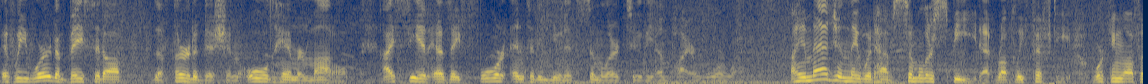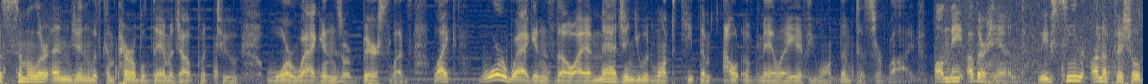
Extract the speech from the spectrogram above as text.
If we were to base it off the third edition Old Hammer model, I see it as a four entity unit similar to the Empire War Wagons. I imagine they would have similar speed at roughly 50, working off a similar engine with comparable damage output to war wagons or bear sleds. Like war wagons, though, I imagine you would want to keep them out of melee if you want them to survive. On the other hand, we've seen unofficial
